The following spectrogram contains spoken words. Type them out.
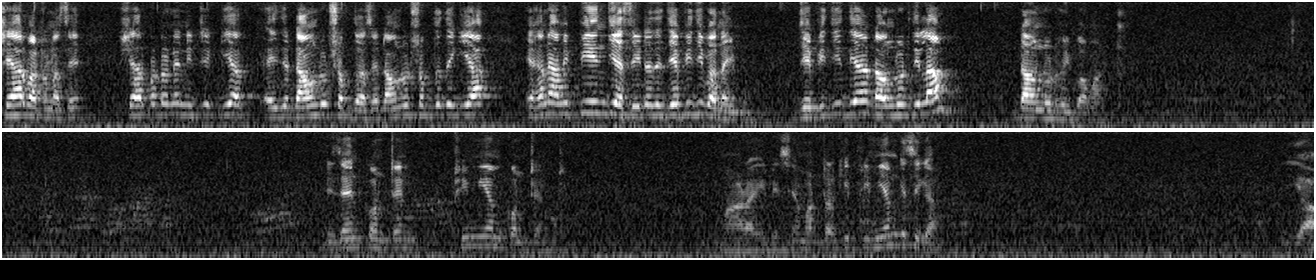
শেয়ার বাটন আছে শেয়ার বাটনের নিচে গিয়া এই যে ডাউনলোড শব্দ আছে ডাউনলোড শব্দতে গিয়া এখানে আমি পিএনজি আছে, এটাতে জেপিজি বানাইব। জেপিজি দিয়া ডাউনলোড দিলাম ডাউনলোড হইব আমার। ডিজাইন কন্টেন্ট প্রিমিয়াম কন্টেন্ট মারা ইলিশে আমারটার কি প্রিমিয়াম গেছি গা? ইয়া।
